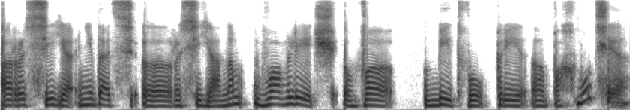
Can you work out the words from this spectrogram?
Россия, не дать россиянам вовлечь в битву при Бахмуте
